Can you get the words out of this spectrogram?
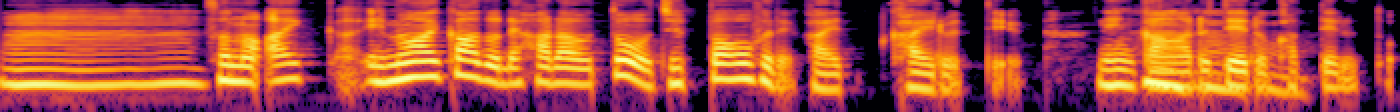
うーん。その I- MI カードで払うと10%オフで買え買えるっていう。年間ある程度買ってると。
